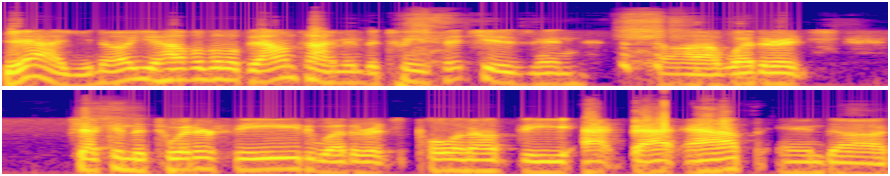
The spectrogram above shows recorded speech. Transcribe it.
yeah, you know, you have a little downtime in between pitches, and uh, whether it's checking the Twitter feed, whether it's pulling up the at bat app and uh,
